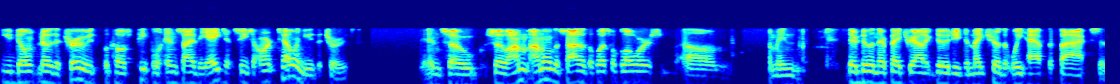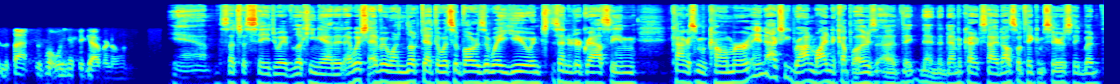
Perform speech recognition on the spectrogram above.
you don't know the truth because people inside the agencies aren't telling you the truth and so so I'm I'm on the side of the whistleblowers. Um, I mean, they're doing their patriotic duty to make sure that we have the facts and the facts of what we have to govern on. Yeah, such a sage way of looking at it. I wish everyone looked at the whistleblowers the way you and Senator Grassley and Congressman Comer and actually Ron Wyden and a couple others uh, they, and the Democratic side also take them seriously, but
